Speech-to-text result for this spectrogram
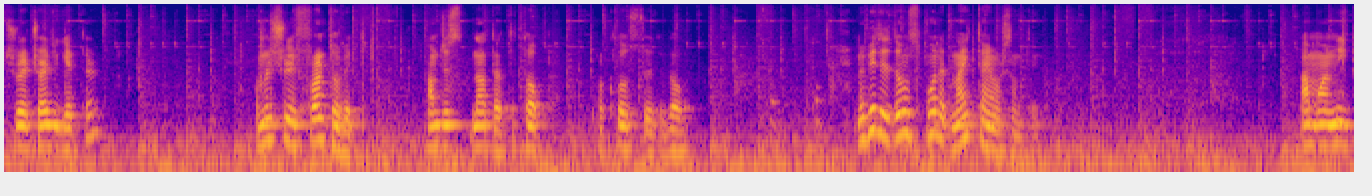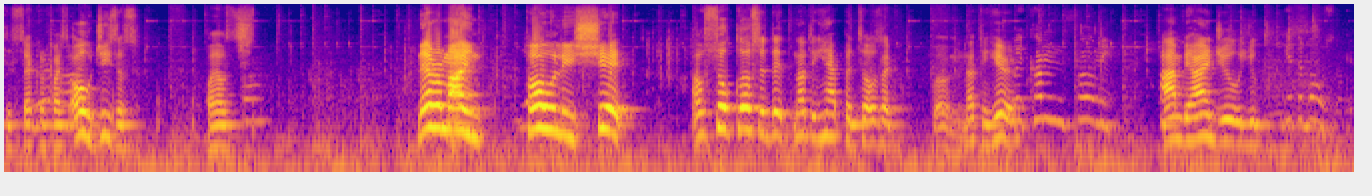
Should I try to get there? I'm literally in front of it. I'm just not at the top or close to it at all. Maybe they don't spawn at nighttime or something. I'm gonna need to sacrifice. Oh Jesus! Oh, that was. Never mind. Holy shit! I was so close that nothing happened. So I was like, well, nothing here. Wait, come follow me. I'm behind you. You. Get the bows. Okay,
